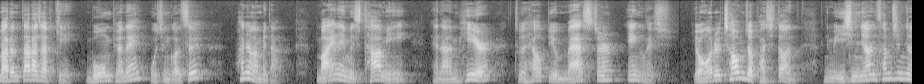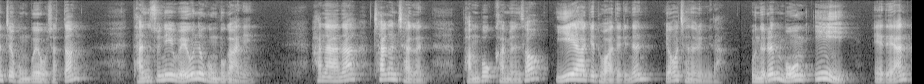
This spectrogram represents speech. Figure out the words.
발음 따라잡기 모음편에 오신 것을 환영합니다. My name is Tommy and I'm here to help you master English. 영어를 처음 접하시던 아니면 20년, 30년째 공부해 오셨던 단순히 외우는 공부가 아닌 하나하나 차근차근 반복하면서 이해하게 도와드리는 영어 채널입니다. 오늘은 모음 E에 대한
